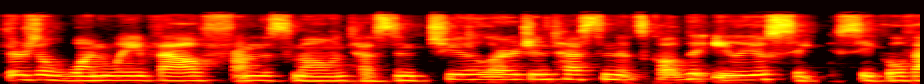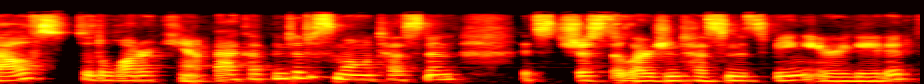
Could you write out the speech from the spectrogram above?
There's a one way valve from the small intestine to the large intestine. It's called the ileocecal valve. So the water can't back up into the small intestine. It's just the large intestine that's being irrigated.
